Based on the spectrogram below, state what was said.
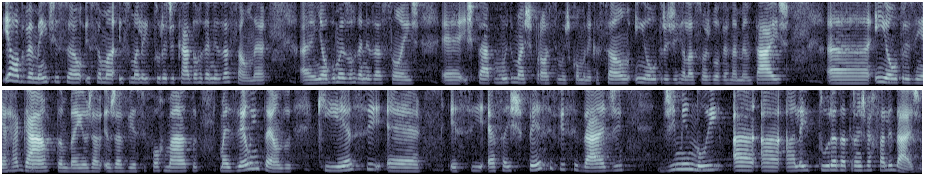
e obviamente isso é, isso é, uma, isso é uma leitura de cada organização. Né? Ah, em algumas organizações é, está muito mais próximo de comunicação, em outras de relações governamentais. Uh, em outras em RH também eu já, eu já vi esse formato, mas eu entendo que esse, é, esse, essa especificidade diminui a, a, a leitura da transversalidade.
